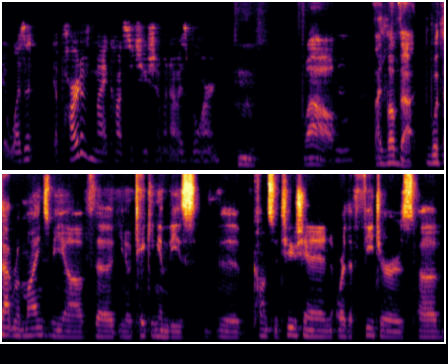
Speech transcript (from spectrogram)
It wasn't a part of my constitution when I was born. Hmm. Wow. You know? I love that. What that reminds me of the, you know, taking in these the constitution or the features of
